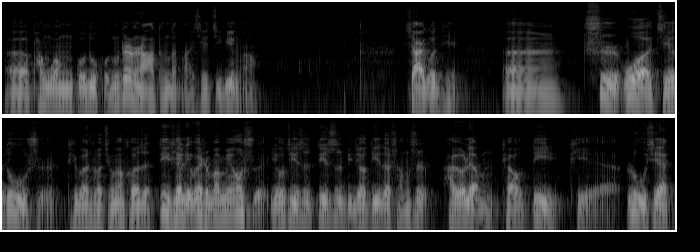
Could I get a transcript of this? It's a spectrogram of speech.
呃，膀胱过度活动症啊，等等啊，一些疾病啊。下一个问题，嗯，赤沃节度使提问说：“请问盒子，地铁里为什么没有水？尤其是地势比较低的城市，还有两条地铁路线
